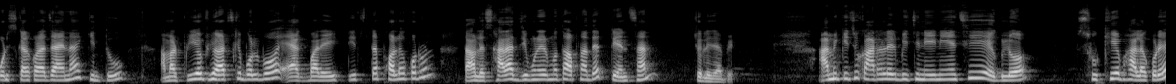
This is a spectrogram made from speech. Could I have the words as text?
পরিষ্কার করা যায় না। কিন্তু আমার প্রিয় ভিউয়ার্সকে বলব, একবার এই টিপসটা ফলো করুন তাহলে সারা জীবনের মতো আপনাদের টেনশান চলে যাবে। আমি কিছু কাঁঠালের বিচি নিয়ে নিয়েছি, এগুলো শুকিয়ে ভালো করে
